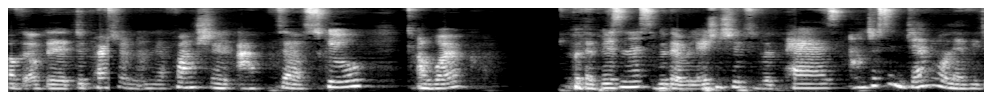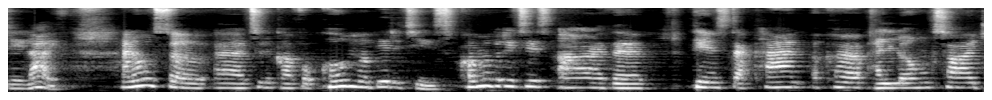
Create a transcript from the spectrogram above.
of the, of the depression and the function at uh, school, at work with their business, with their relationships, with pairs, and just in general everyday life. And also uh, to look out for comorbidities. Comorbidities are the things that can occur alongside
